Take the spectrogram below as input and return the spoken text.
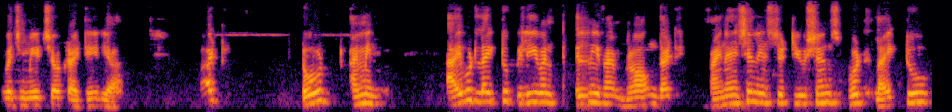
which meets your criteria, but don't I mean I would like to believe and tell me if I'm wrong that financial institutions would like to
